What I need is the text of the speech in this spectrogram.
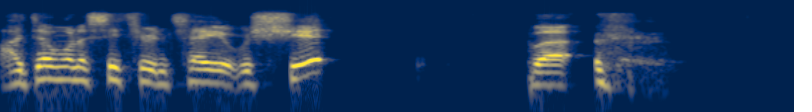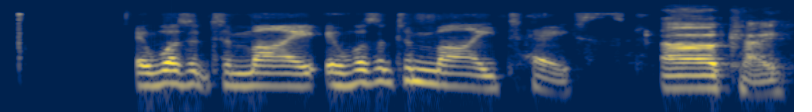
I don't want to sit here and say it was shit, but it wasn't to my, it wasn't to my taste. okay,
